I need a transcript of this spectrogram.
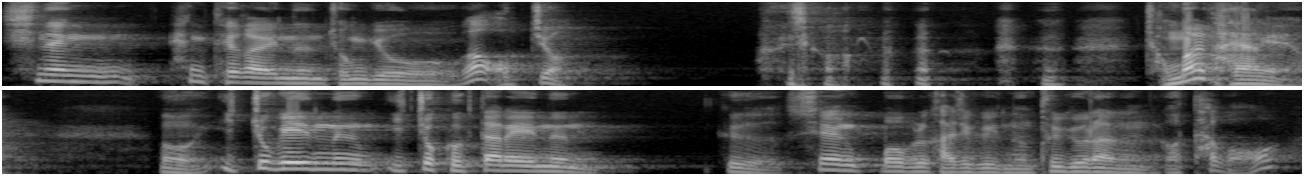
신행 행태가 있는 종교가 없죠. 그죠? 정말 다양해요. 어, 이쪽에 있는, 이쪽 극단에 있는 그 수행법을 가지고 있는 불교라는 것하고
